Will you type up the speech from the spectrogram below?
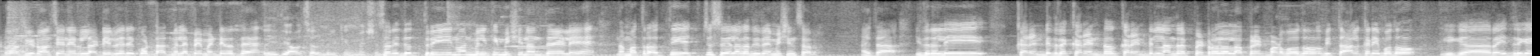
ಅಡ್ವಾನ್ಸ್ ಗಿಡ್ವಾನ್ಸ್ ಏನಿರಲ್ಲ ಡೆಲಿವರಿ ಕೊಟ್ಟಾದ್ಮೇಲೆ ಪೇಮೆಂಟ್ ಇರುತ್ತೆ. ಇದ್ಯಾವ್ದು ಸರ್ ಮಿಲ್ಕಿಂಗ್ ಮಿಷಿನ್ ಸರ್ ಇದು three in one milking machine ಅಂತ ಹೇಳಿ ನಮ್ಮ ಹತ್ರ ಅತಿ ಹೆಚ್ಚು ಸೇಲ್ ಆಗೋದು ಇದೇ ಮಿಷಿನ್ ಸರ್ ಆಯಿತಾ? ಇದರಲ್ಲಿ ಕರೆಂಟ್ ಇದ್ದರೆ ಕರೆಂಟು ಕರೆಂಟ್ ಇಲ್ಲ ಅಂದರೆ ಪೆಟ್ರೋಲಲ್ಲಿ ಆಪ್ರೇಟ್ ಮಾಡ್ಬೋದು, ವಿತ್ ಹಾಲು ಕರಿಬೋದು. ಈಗ ರೈತರಿಗೆ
